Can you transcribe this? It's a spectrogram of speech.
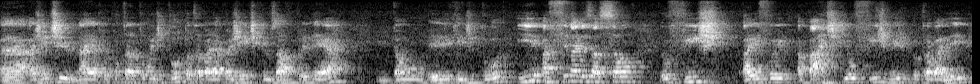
Ah, a gente, na época, contratou um editor para trabalhar com a gente que usava o Premiere, então ele que editou. E a finalização eu fiz, aí foi a parte que eu fiz mesmo, que eu trabalhei,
